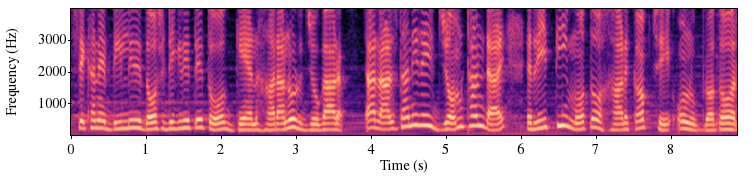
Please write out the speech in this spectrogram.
সেখানে দিল্লির দশ ডিগ্রিতে তো জ্ঞান হারানোর জোগাড়। আর রাজধানীর এই জম ঠান্ডায় রীতিমতো হাড় কাঁপছে অনুব্রতর।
